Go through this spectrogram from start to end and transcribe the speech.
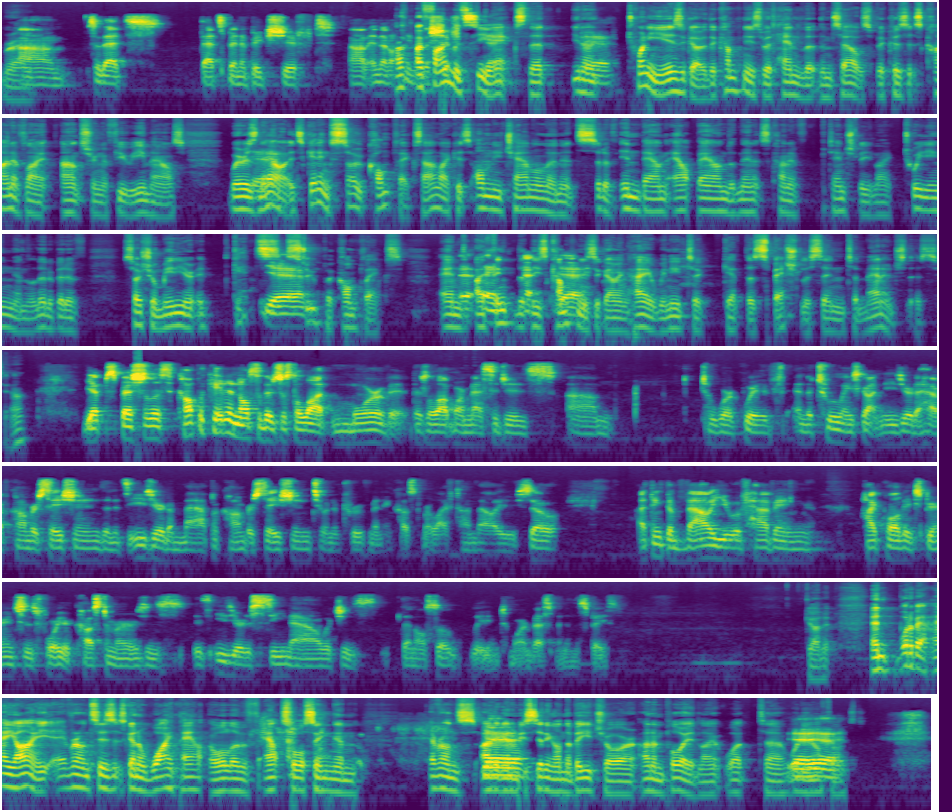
Right. Um, so that's that's been a big shift. Um, and then you know, I, I find with CX that you know yeah. 20 years ago the companies would handle it themselves because it's kind of like answering a few emails. Whereas yeah. now it's getting so complex, huh? Like it's omni-channel and it's sort of inbound, outbound, and then it's kind of potentially like tweeting and a little bit of social media. It gets yeah. super complex. And uh, I think that uh, these companies are going, hey, we need to get the specialists in to manage this. Yeah. Yep, specialists, complicated, and also there's just a lot more of it. There's a lot more messages um, to work with, and the tooling's gotten easier to have conversations, and it's easier to map a conversation to an improvement in customer lifetime value. So, I think the value of having high quality experiences for your customers is is easier to see now, which is then also leading to more investment in the space. Got it. And what about AI? Everyone says it's going to wipe out all of outsourcing, and everyone's either yeah. going to be sitting on the beach or unemployed. Like, what? Uh, what yeah, are your yeah. thoughts?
